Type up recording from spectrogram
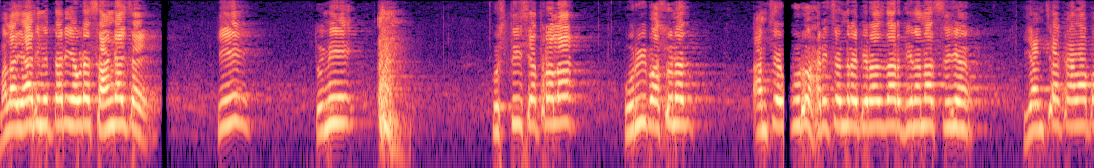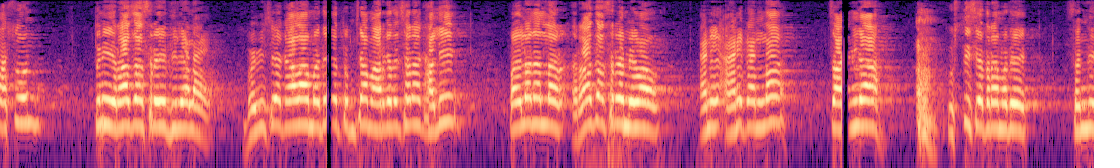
मला या निमित्ताने एवढं सांगायचं आहे की तुम्ही कुस्ती क्षेत्राला पूर्वीपासूनच आमचे गुरु हरिचंद्र बिराजदार दीनानाथ सिंह यांच्या काळापासून तुम्ही राजाश्रय दिलेला आहे. भविष्य काळामध्ये तुमच्या मार्गदर्शनाखाली पहिल्यांदा राजाश्रय मिळाव आणि अनेकांना चांगल्या कुस्ती क्षेत्रामध्ये संधी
